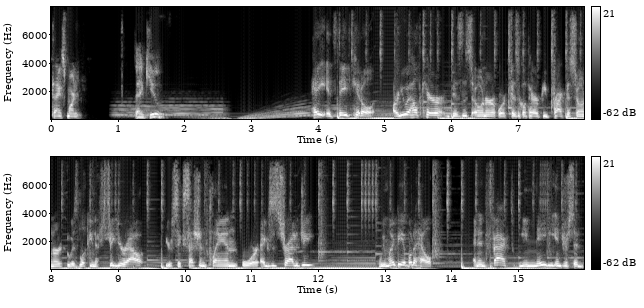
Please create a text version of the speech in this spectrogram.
Thanks, Martin. Thank you. Hey, it's Dave Kittle. Are you a healthcare business owner or physical therapy practice owner who is looking to figure out your succession plan or exit strategy? We might be able to help. And in fact, we may be interested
